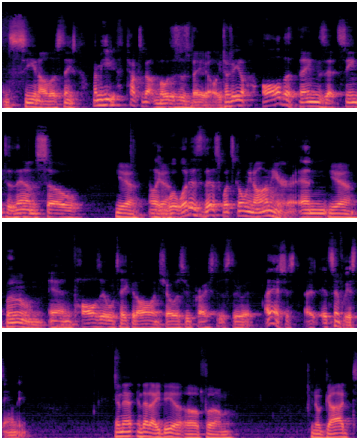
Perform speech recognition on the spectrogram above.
And seeing all those things. I mean, he talks about Moses' veil. He talks, about, you know, all the things that seem to them so Yeah. like, yeah. well, what is this? What's going on here? And Yeah. boom, and Paul's able to take it all and show us who Christ is through it. I think it's just, it's simply astounding. and that and that idea of um, you know God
